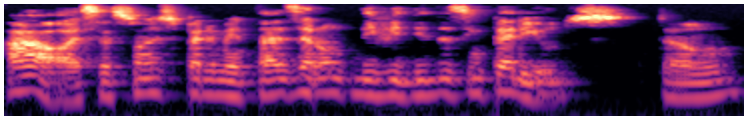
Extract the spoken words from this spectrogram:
ah, ó, as sessões experimentais eram divididas em períodos. Então,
